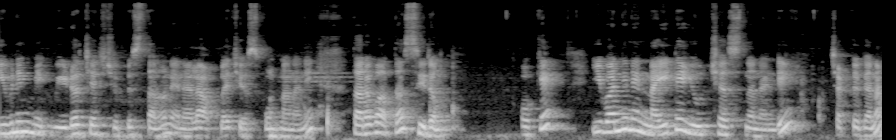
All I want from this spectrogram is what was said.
ఈవినింగ్ మీకు వీడియో చేసి చూపిస్తాను. నేను ఎలా అప్లై చేసుకుంటున్నానని. తర్వాత సిరం ఓకే? ఇవన్నీ నేను నైటే యూజ్ చేస్తున్నానండి చక్కగా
